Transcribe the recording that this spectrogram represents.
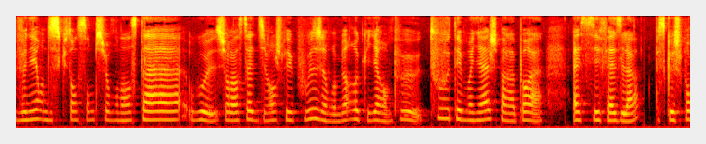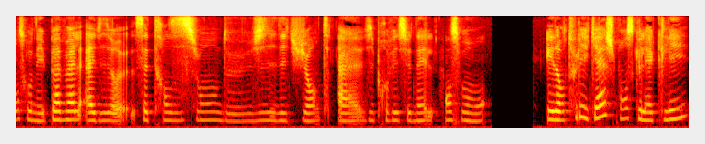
Venez, on discute ensemble sur mon Insta ou euh, sur l'Insta Dimanche Pépouze. J'aimerais bien recueillir un peu euh, tous vos témoignages par rapport à ces phases-là. Parce que je pense qu'on est pas mal à vivre cette transition de vie d'étudiante à vie professionnelle en ce moment. Et dans tous les cas, je pense que la clé,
